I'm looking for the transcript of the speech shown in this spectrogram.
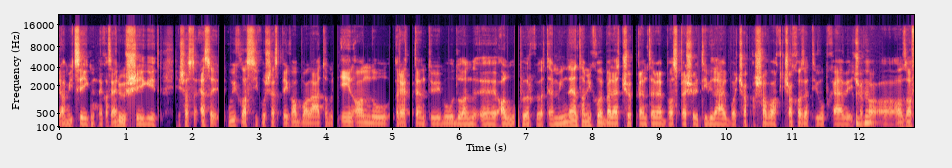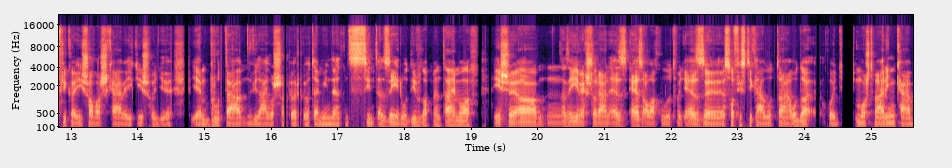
a mi cégünknek az erősségét, és azt, ez a új klasszikus, ezt pedig abban látom, hogy én annó rettentő módon uh, alulpörköltem mindent, amikor belecsöppentem ebbe a specialty világba, csak a savak, csak az etióp kávé, csak uh-huh. a, az afrikai savas kávék is, hogy ilyen brutál világosra pörköltem mindent, szinte zero development time és a, az évek során ez, ez alakult, vagy ez szofisztikálódott oda, hogy most már inkább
